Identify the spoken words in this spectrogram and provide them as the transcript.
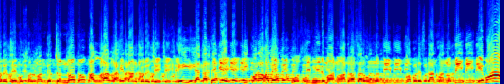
করেছে, মুসলমানদের জন্য আল্লাহর রাহে দান করেছে। এই টাকা থেকে কি করা হবে? মসজিদ নির্মাণ, মাদ্রাসার উন্নতি, কবরস্থান উন্নতি এবং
